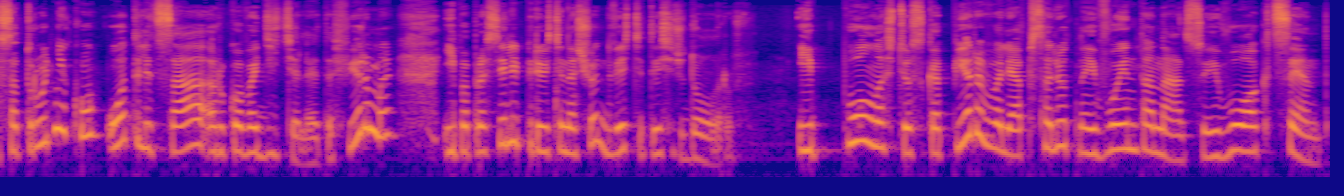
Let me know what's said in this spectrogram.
сотруднику от лица руководителя этой фирмы и попросили перевести на счет 200 тысяч долларов. И полностью скопировали абсолютно его интонацию, его акцент.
